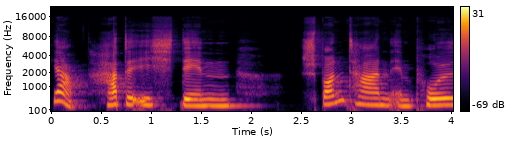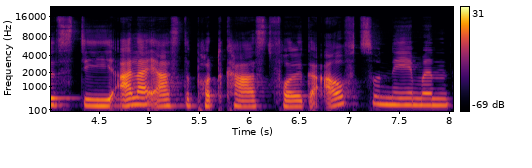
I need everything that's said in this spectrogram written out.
ja, hatte ich den spontanen Impuls, die allererste Podcast-Folge aufzunehmen.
